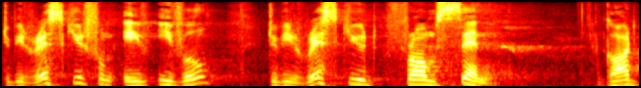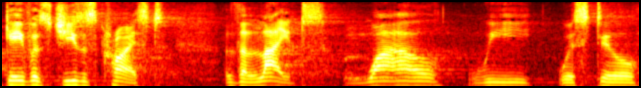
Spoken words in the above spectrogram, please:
to be rescued from evil, to be rescued from sin, God gave us Jesus Christ, the light, while we were still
